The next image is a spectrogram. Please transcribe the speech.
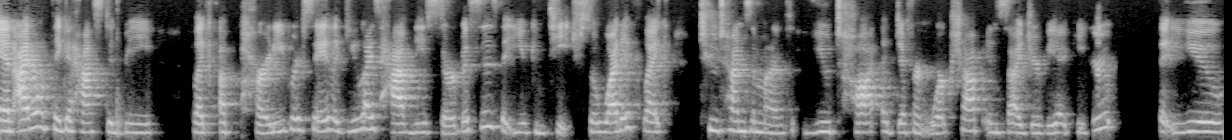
And I don't think it has to be like a party per se. Like you guys have these services that you can teach. So what if like two times a month you taught a different workshop inside your VIP group that you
